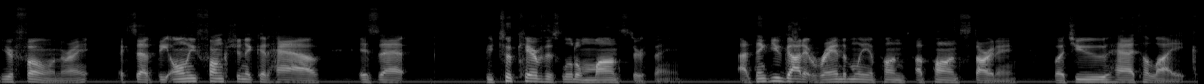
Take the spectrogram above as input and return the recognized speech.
your phone, right? Except the only function it could have is that you took care of this little monster thing. I think you got it randomly upon upon starting, but you had to like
